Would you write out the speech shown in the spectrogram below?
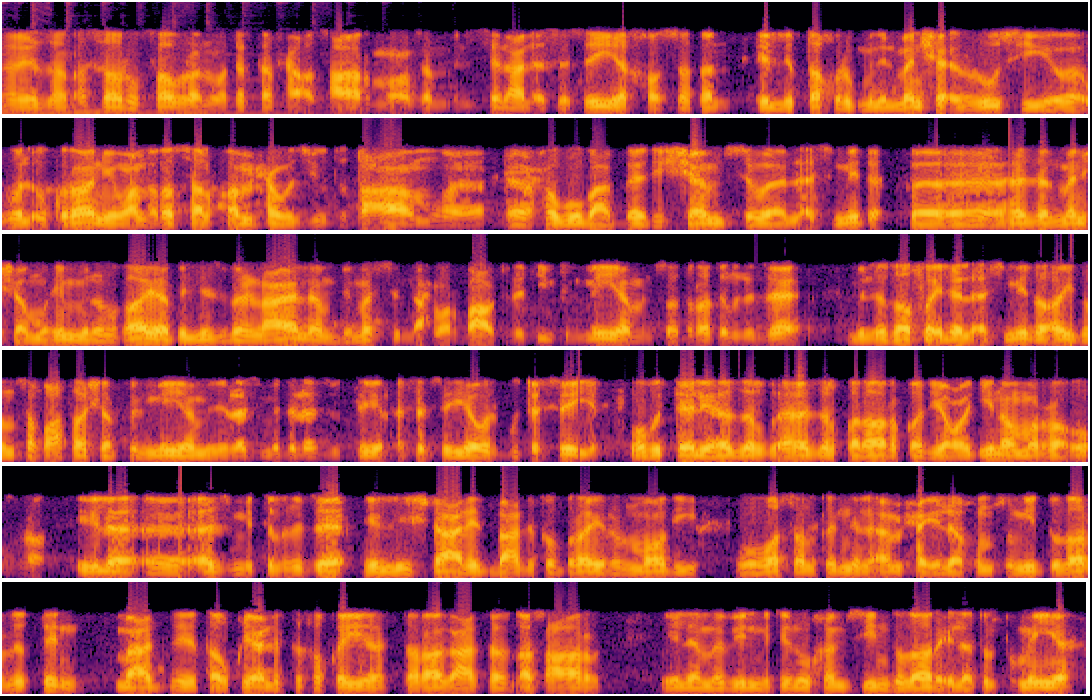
هيظهر آثاره فورا وترتفع أسعار معظم السلع الأساسية خاصة اللي بتخرج من المنشأ الروسي والأوكراني وعلى رأسها القمح وزيوت الطعام وحبوب عباد الشمس والأسمدة. فهذا المنشأ مهم للغاية بالنسبة للعالم بيمثل نحو 34% من صادرات الغذاء. بالإضافة إلى الأسمدة أيضا 17% من الأسمدة الأزوتية الأساسية والبوتاسية. وبالتالي هذا هذا القرار قد يعيدنا مرة أخرى إلى أزمة الغذاء اللي اشتعلت بعد فبراير الماضي ووصل طن القمح إلى 500 دولار للطن. بعد توقيع الاتفاقية تراجعت الاسعار إلى ما بين 250 دولار إلى 300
